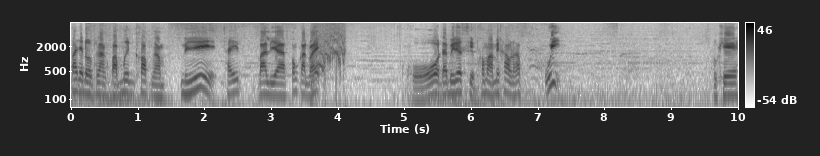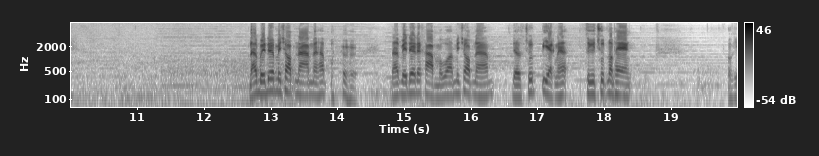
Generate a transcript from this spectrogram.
ป้าจะโดนพลังความมืดครอบงำนี่ใช้บาเรียป้องกันไว้โอ้โหดับเบิลเดอร์เสียบเข้ามาไม่เข้านะครับ อุ้ยโอเคดับเบิลเดอร์ไม่ชอบน้ำนะครับดับเบิลเดอร์ได้ข่าวมาว่าไม่ชอบน้ำเดี๋ยวชุดเปียกนะซื้อชุดมาแพง โอเค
